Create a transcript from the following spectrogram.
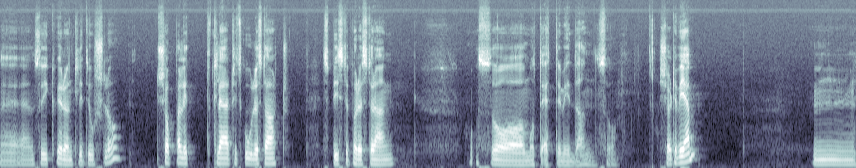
Eh, Så gikk vi rundt litt i Oslo. Shoppa litt klær til skolestart. Spiste på restaurant. Og så mot ettermiddagen så kjørte vi hjem. Mm,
